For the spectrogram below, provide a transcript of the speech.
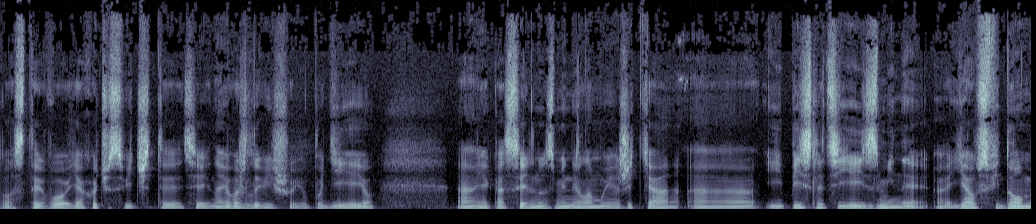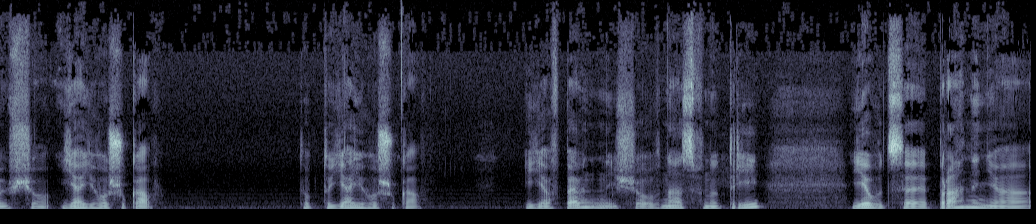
властиво, я хочу свідчити цією найважливішою подією. Е, яка сильно змінила моє життя. Е, і після цієї зміни е, я усвідомив, що я його шукав. Тобто я його шукав. І я впевнений, що в нас внутрі є оце прагнення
